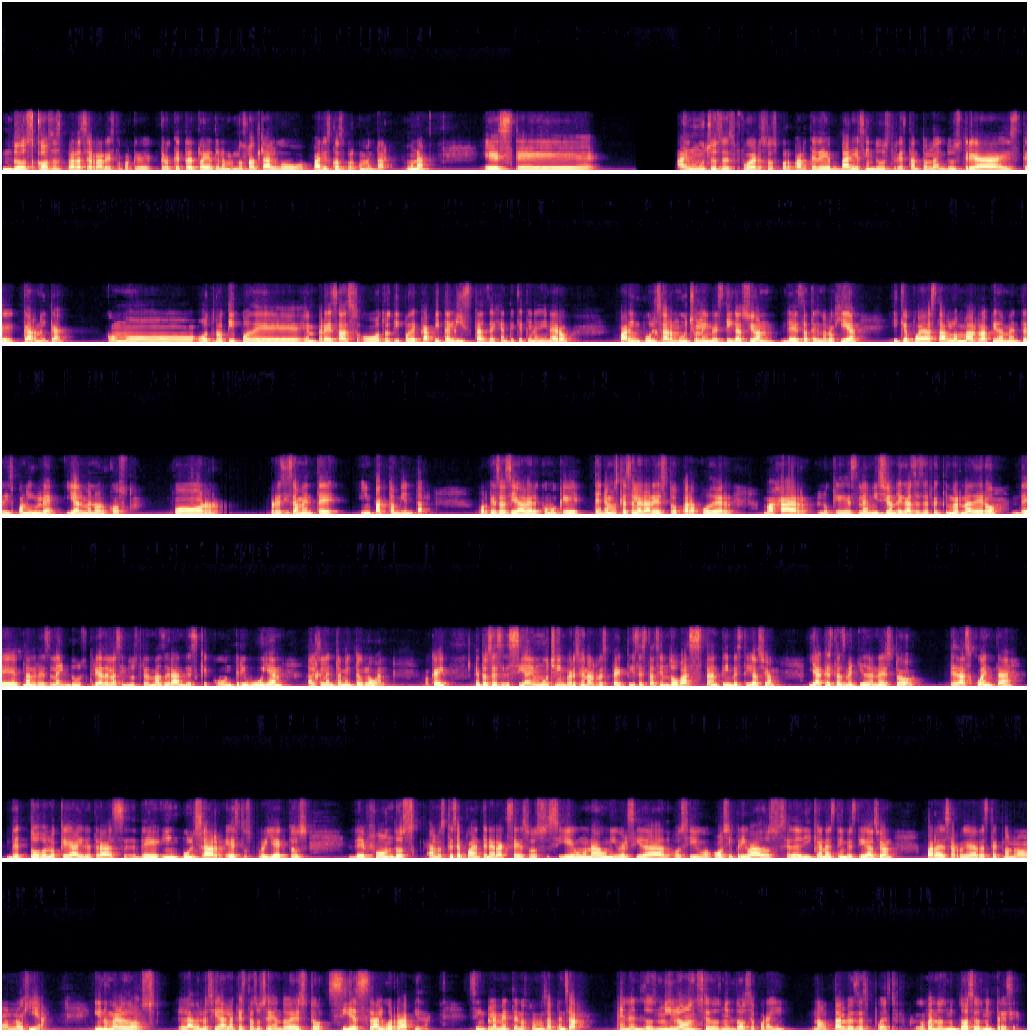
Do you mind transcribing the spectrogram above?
Dos cosas para cerrar esto, porque creo que todavía tenemos, nos falta algo, varias cosas por comentar. Una, este, hay muchos esfuerzos por parte de varias industrias, tanto la industria este, cárnica como otro tipo de empresas o otro tipo de capitalistas, de gente que tiene dinero, para impulsar mucho la investigación de esta tecnología y que pueda estar lo más rápidamente disponible y al menor costo, por precisamente impacto ambiental. Porque es así, a ver, como que tenemos que acelerar esto para poder bajar lo que es la emisión de gases de efecto invernadero de tal vez la industria, de las industrias más grandes que contribuyan al calentamiento global. ¿Ok? Entonces, sí hay mucha inversión al respecto y se está haciendo bastante investigación. Ya que estás metido en esto, te das cuenta de todo lo que hay detrás de impulsar estos proyectos, de fondos a los que se puedan tener accesos si una universidad o si, o si privados se dedican a esta investigación para desarrollar esta tecnología. Y número dos, la velocidad a la que está sucediendo esto sí es algo rápida. Simplemente nos ponemos a pensar, en el 2011, 2012 por ahí, no, tal vez después, creo que fue en 2012, 2013,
